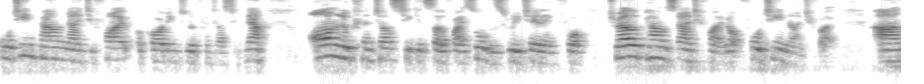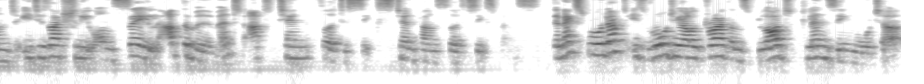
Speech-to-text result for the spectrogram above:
£14.95 according to Look Fantastic. Now, on Look Fantastic itself, I saw this retailing for £12.95, not £14.95. And it is actually on sale at the moment at 10.36, £10.36. The next product is Rodial Dragon's Blood Cleansing Water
